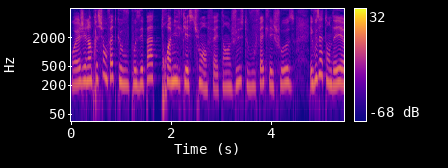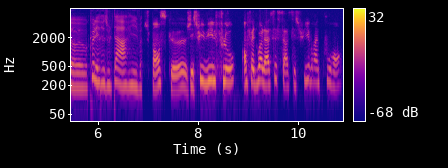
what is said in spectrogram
Ouais, j'ai l'impression en fait que vous posez pas 3000 questions en fait, hein. juste vous faites les choses et vous attendez euh, que les résultats arrivent. Je pense que j'ai suivi le flot. En fait, voilà, c'est ça, c'est suivre un courant.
